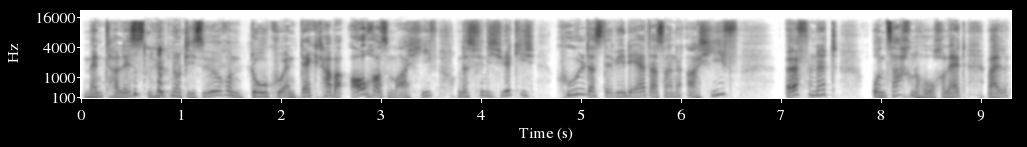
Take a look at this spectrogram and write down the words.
Mentalisten, Hypnotiseuren Doku entdeckt habe, auch aus dem Archiv. Und das finde ich wirklich cool, dass der WDR da sein Archiv öffnet und Sachen hochlädt, weil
